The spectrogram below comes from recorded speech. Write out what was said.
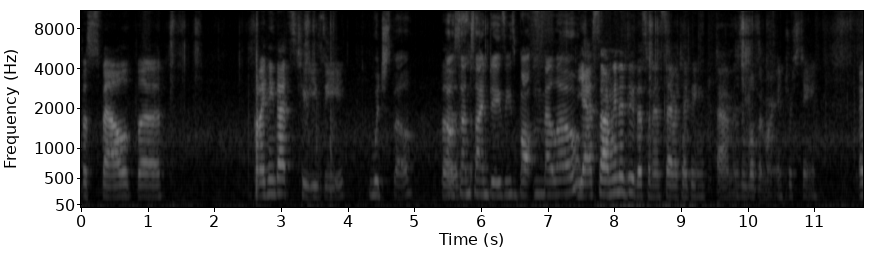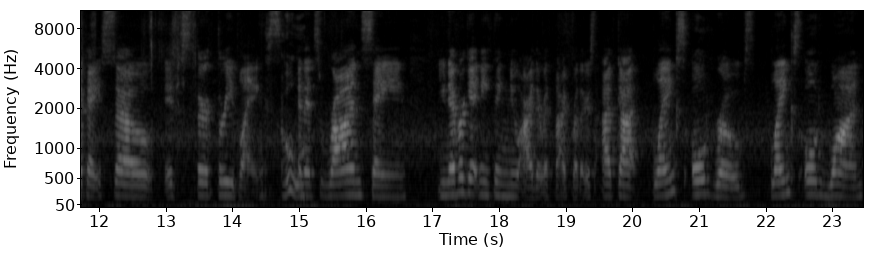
the spell the? But I think that's too easy. Which spell? The, oh, Sunshine Daisy's Butter Mellow. Yeah, so I'm gonna do this one instead, which I think um, is a little bit more interesting. Okay, so it's there are three blanks, Oh. and it's Ron saying, "You never get anything new either with Five Brothers. I've got blank's old robes, blank's old wand,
